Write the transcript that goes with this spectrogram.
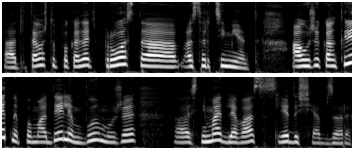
а, для того, чтобы показать просто ассортимент. А уже конкретно по моделям будем уже а, снимать для вас следующие обзоры.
